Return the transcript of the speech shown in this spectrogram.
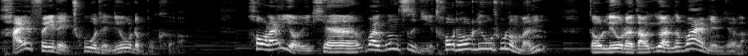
还非得出去溜达不可。后来有一天，外公自己偷偷溜出了门，都溜达到院子外面去了。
